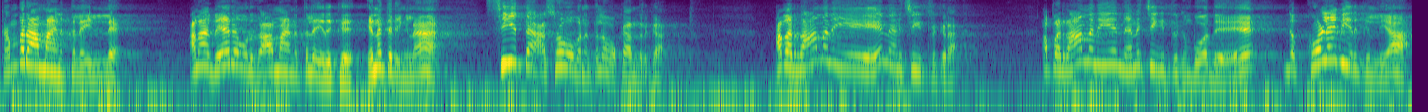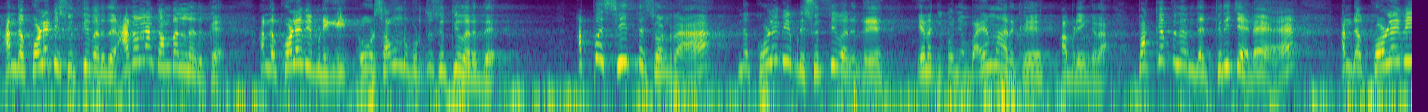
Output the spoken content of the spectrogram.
கம்பராமாயணத்தில் இல்லை. ஆனால் வேற ஒரு ராமாயணத்தில் இருக்கு. என்ன தெரியுங்களா? சீத்தை அசோகவனத்தில் உட்காந்துருக்கா அவர் ராமனையே நினச்சிக்கிட்டு இருக்கிறா. அப்போ ராமனையே நினச்சிக்கிட்டு இருக்கும்போது இந்த குழவி இருக்கு இல்லையா? அந்த குழவி சுற்றி வருது. அதெல்லாம் கம்பனில் இருக்கு. அந்த குழவி இப்படி ஒரு சவுண்டு கொடுத்து சுற்றி வருது. அப்போ சீத்தை சொல்கிறா இந்த குழவி இப்படி சுற்றி வருது. எனக்கு கொஞ்சம் பயமாக இருக்குது அப்படிங்கிறா. பக்கத்தில் இருந்த திருச்செடை அந்த குழவி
